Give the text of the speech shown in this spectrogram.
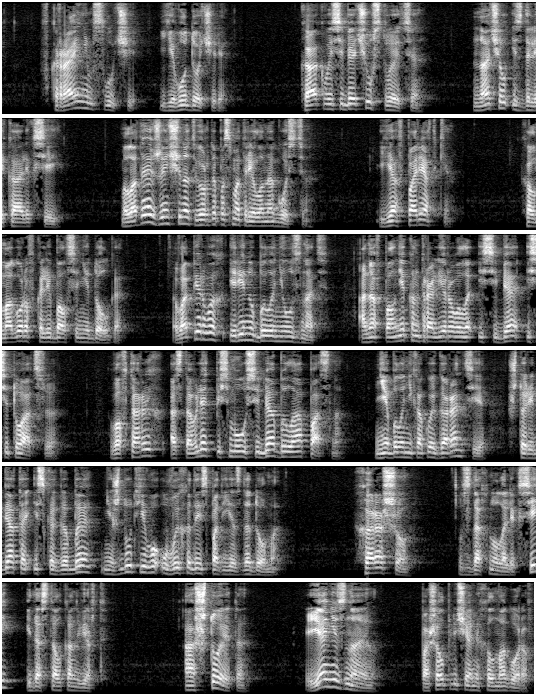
В крайнем случае его дочери. «Как вы себя чувствуете?» – начал издалека Алексей. Молодая женщина твердо посмотрела на гостя. «Я в порядке». Холмогоров колебался недолго. Во-первых, Ирину было не узнать. Она вполне контролировала и себя, и ситуацию. Во-вторых, оставлять письмо у себя было опасно. Не было никакой гарантии, что ребята из КГБ не ждут его у выхода из подъезда дома. «Хорошо», – вздохнул Алексей и достал конверт. «А что это?» «Я не знаю», – пошел плечами Холмогоров.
